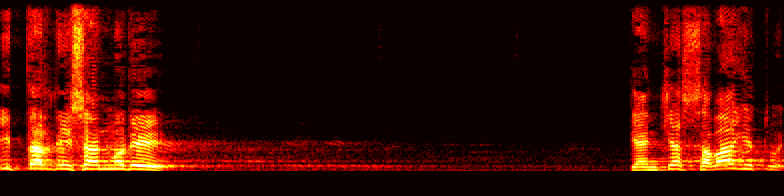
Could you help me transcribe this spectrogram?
इतर देशांमध्ये त्यांच्या सभा घेतोय.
